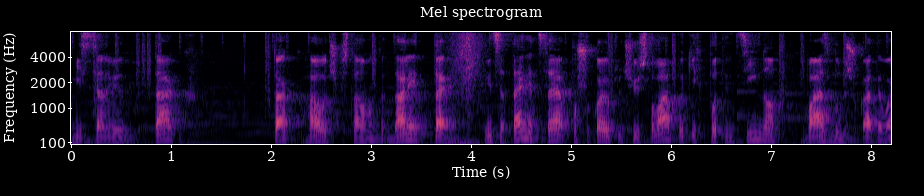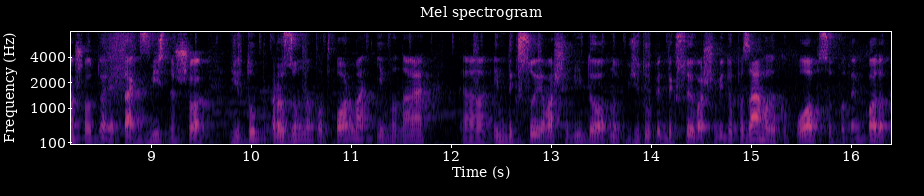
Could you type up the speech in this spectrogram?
місця на так. Так, галочки ставимо далі. Теги. Дивіться, теги це пошукові ключові слова, по яких потенційно вас буде шукати ваша аудиторія. Так, звісно, що YouTube розумна платформа, і вона індексує ваше відео. Ну, YouTube індексує ваше відео по заголовку, по опису, по тайм-коду.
